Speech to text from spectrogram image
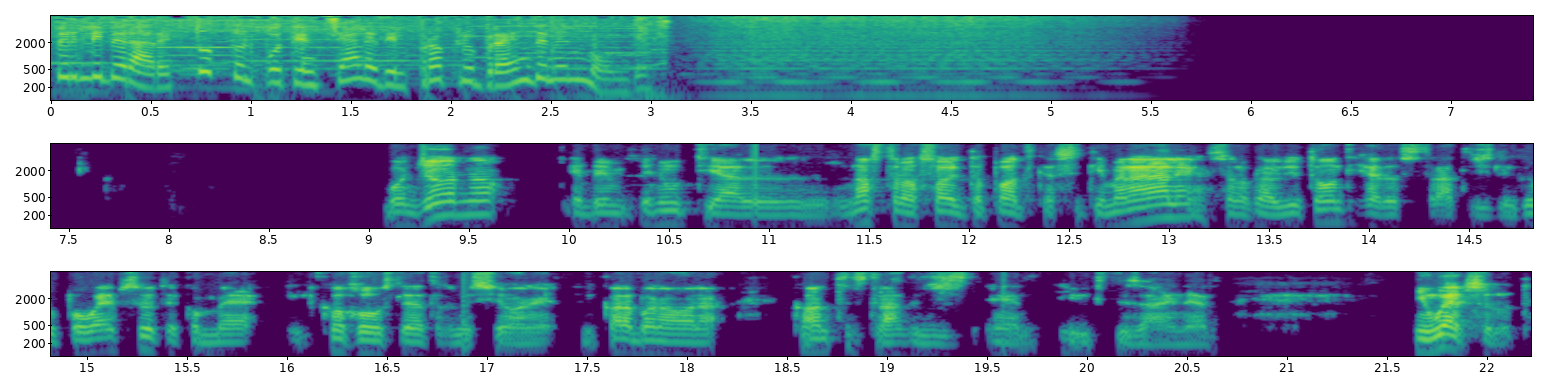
per liberare tutto il potenziale del proprio brand nel mondo. Buongiorno e benvenuti al nostro solito podcast settimanale. Sono Claudio Tonti, Head of Strategy del gruppo Websuit e con me il co-host della trasmissione Nicola Bonora, Content Strategist e UX Designer in Websuit.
